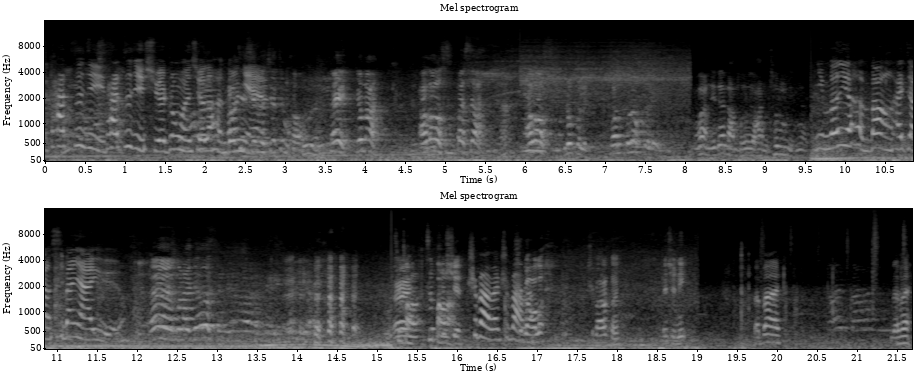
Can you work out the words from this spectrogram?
他自己他自己学中文学了很多现在年就，这么好。哎，哥们，阿老师不是啊？阿老师不过来，光不过来。哇，你的男朋友很聪明啊！你们也很棒，还讲西班牙语，哎，我来这二十年了。吃饱了，吃饱了。谢谢吃饱了吃饱了，吃饱了，吃饱了很，谢谢你，拜拜，拜拜。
